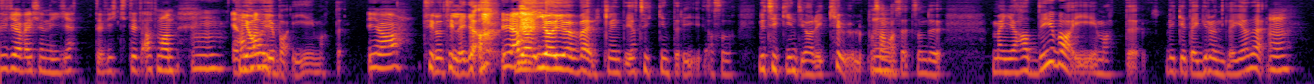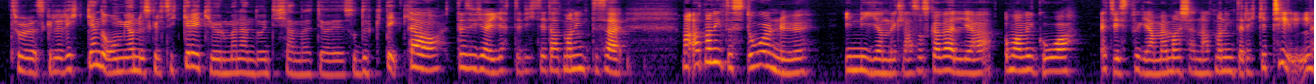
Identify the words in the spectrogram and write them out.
tycker jag verkligen är jätteviktigt att man... Mm. Jag men- har ju bara E i matte. Ja, Till att tillägga. Ja. Jag, jag gör verkligen inte, jag tycker inte det alltså, nu tycker inte jag det är kul på Mm. samma sätt som du. Men jag hade ju bara E i matte, vilket är grundläggande. mm, tror det skulle räcka ändå om jag nu skulle tycka det är kul men ändå inte känner att jag är så duktig. Ja, det tycker jag är jätteviktigt att man inte så här, att man inte står nu i nionde klass och ska välja om man vill gå ett visst program men man känner att man inte räcker till.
